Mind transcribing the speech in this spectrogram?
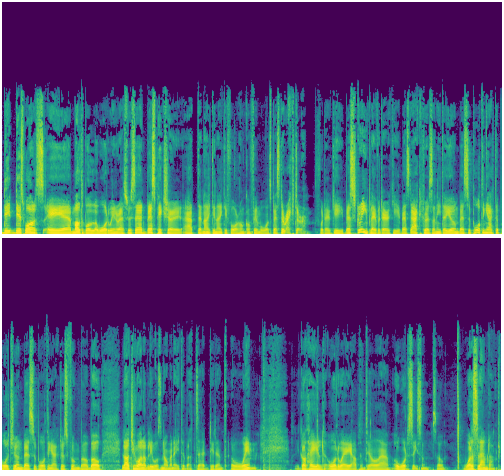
this was a uh, multiple award winner, as we said. Best Picture at the 1994 Hong Kong Film Awards. Best Director for Derek Yee. Best Screenplay for Derek Yee. Best Actress Anita Yuen. Best Supporting Actor Paul Chun. Best Supporting Actress Fung Bo Bo. Lau Ching-wan, I believe, was nominated but uh, didn't win. Got hailed all the way up until uh, award season. So, what a slam dunk.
